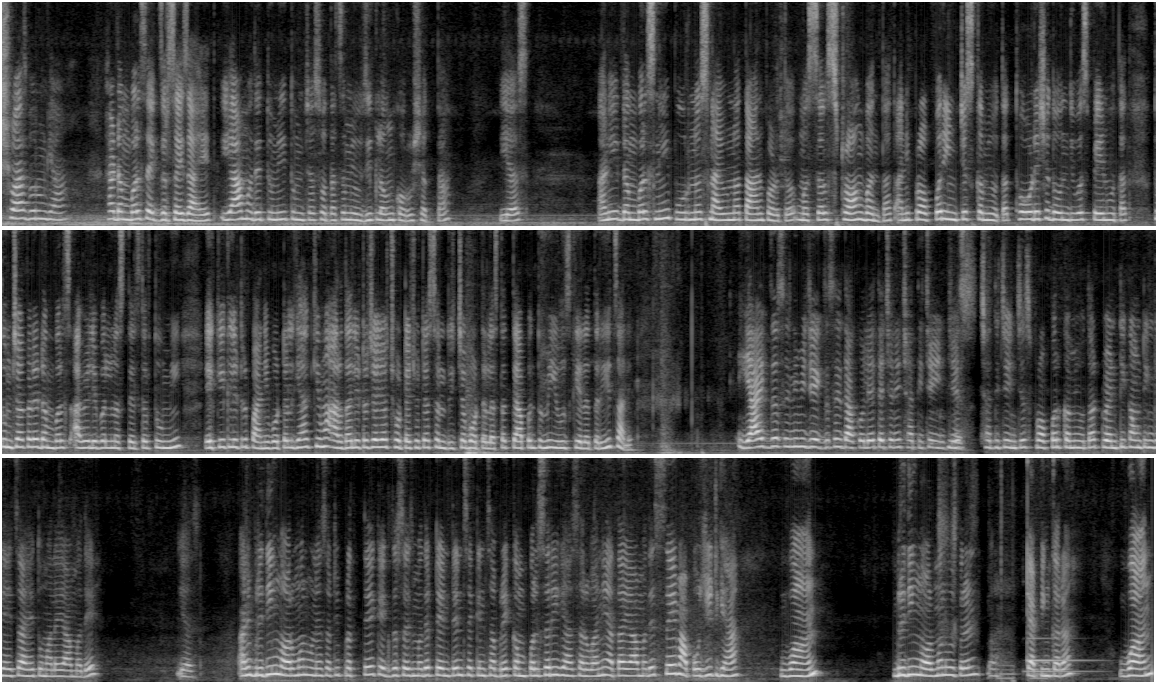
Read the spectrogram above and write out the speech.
श्वास भरून घ्या. ह्या डंबल्स एक्झरसाईज आहेत. यामध्ये तुम्ही तुमच्या स्वतःचं म्युझिक लावून करू शकता. यस आणि डंबल्सनी पूर्ण स्नायूंना ताण पडतं. मसल स्ट्रॉंग बनतात आणि प्रॉपर इंचेस कमी होतात. थोडेसे दोन दिवस पेन होतात. तुमच्याकडे डंबल्स अवेलेबल नसतील तर तुम्ही एक एक लिटर पाणी बॉटल घ्या किंवा अर्धा लिटरच्या ज्या छोट्या छोट्या सनरीजच्या बॉटल असतात त्या पण तुम्ही यूज केलं तरीही चालेल. या एक्झरसाईजने मी जे एक्झरसाईज दाखवली आहे त्याच्याने छातीचे इंचेस छातीचे इंचेस प्रॉपर कमी होतात. ट्वेंटी काउंटिंग घ्यायचं आहे तुम्हाला यामध्ये. यस आणि ब्रिदिंग नॉर्मल होण्यासाठी प्रत्येक एक्झरसाईजमध्ये टेन टेन सेकंडचा ब्रेक कंपल्सरी घ्या सर्वांनी. आता यामध्ये सेम अपोजिट घ्या. वन ब्रिदिंग नॉर्मल होईपर्यंत टॅपिंग करा. One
